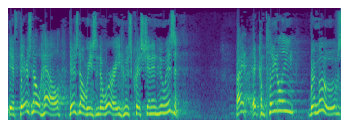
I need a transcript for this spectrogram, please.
if there's no hell, there's no reason to worry who's Christian and who isn't. Right? It completely removes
